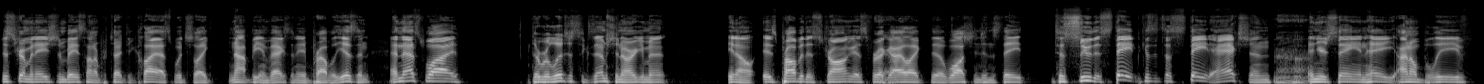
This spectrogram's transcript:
discrimination based on a protected class, which like not being vaccinated probably isn't. And that's why the religious exemption argument, you know, is probably the strongest for a Yeah. guy like the Washington State to sue the state because it's a state action, Uh-huh. and you're saying, hey, I don't believe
